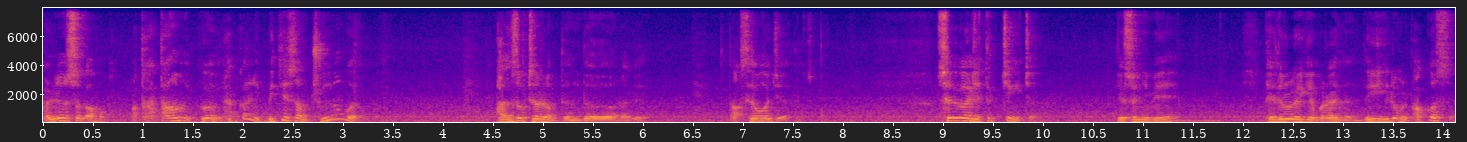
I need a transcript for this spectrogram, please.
발련서가 막 왔다 갔다 하면 그 헷갈리 밑에 사람 죽는 거예요. 반석처럼 든든하게 딱 세워져야 되죠. 세 가지 특징이 있잖아요. 예수님이 베드로에게 뭐라 했는데 네 이름을 바꿨어.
